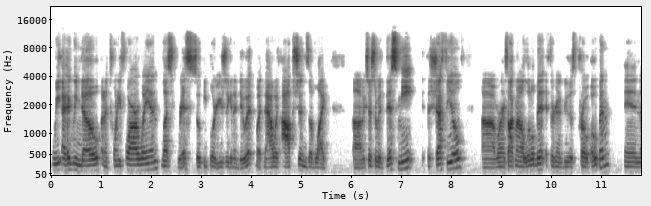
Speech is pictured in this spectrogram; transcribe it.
we I think we know on a 24 hour weigh in less risk, so people are usually going to do it. But now with options of like, um, especially with this meet, the Sheffield, uh, we're going to talk about a little bit if they're going to do this pro open in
